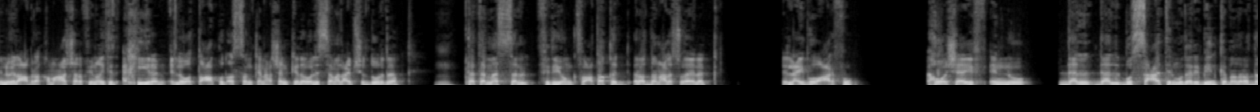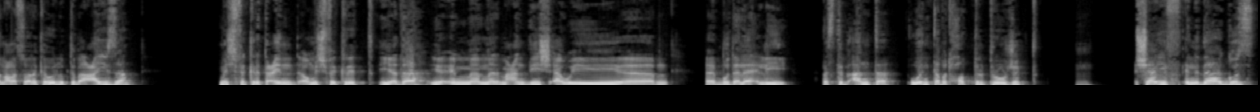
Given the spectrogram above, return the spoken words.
إنه يلعب رقم 10 في يونايتد أخيرا اللي هو التعاقد أصلا كان عشان كده هو لسه ما لعبش الدور ده م. تتمثل في ديونج. فأعتقد ردا على سؤالك اللعيب هو عارفه هو شايف إنه ده ده بص ساعات المدربين كمان ردا على سؤالك يا ويلو بتبقى عايزة مش فكرة عند أو مش فكرة يا ده يا إما ما عنديش قوي آه، بدلاء ليه. بس تبقى انت وانت بتحط ال project. شايف ان ده جزء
